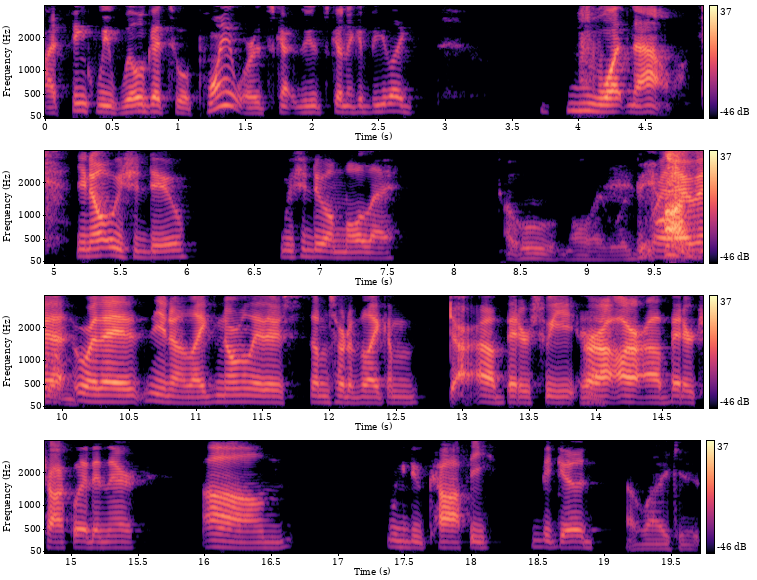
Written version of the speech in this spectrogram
i think we will get to a point where it's, go- it's going to be like what now You know what we should do? We should do a mole. Oh, mole would be where, awesome. they, where they, you know, like normally there's some sort of like um, dar- a bittersweet or, Yeah. or a bitter chocolate in there. Um, we can do coffee. It'd be good. I like it.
